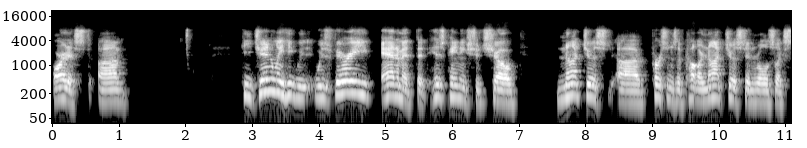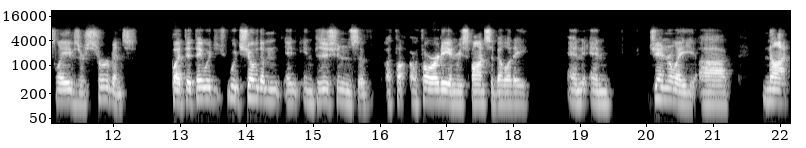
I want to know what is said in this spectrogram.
artist. Um, he generally he was, was very adamant that his paintings should show not just uh, persons of color, not just in roles like slaves or servants, but that they would would show them in, in positions of authority and responsibility, and and generally uh, not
